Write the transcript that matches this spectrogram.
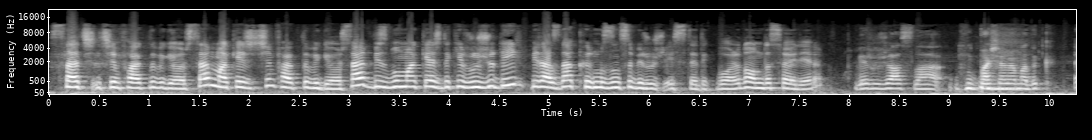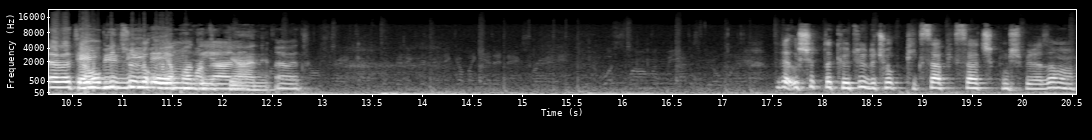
Saç için farklı bir görsel, makyaj için farklı bir görsel. Biz bu makyajdaki ruju değil, biraz daha kırmızımsı bir ruj istedik bu arada. Onu da söyleyelim. ve ruju asla başaramadık. Evet ya El o bir birliğiyle türlü olmadı yapamadık yani. yani. Evet. Bir de ışık da kötüydü. Çok piksel piksel çıkmış biraz ama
